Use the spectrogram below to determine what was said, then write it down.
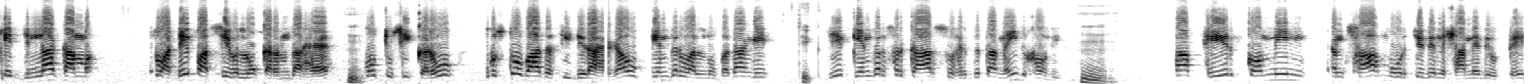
ਕਿ ਜਿੰਨਾ ਕੰਮ ਤੁਹਾਡੇ ਪਾਸੇ ਵੱਲੋਂ ਕਰਨ ਦਾ ਹੂੰ। ਉਹ ਤੁਸੀਂ ਕਰੋ ਉਸ ਤੋਂ ਬਾਅਦ ਅਸੀਂ ਜਿਹੜਾ ਹੈਗਾ ਉਹ ਕੇਂਦਰ ਵੱਲ ਨੂੰ ਵਧਾਂਗੇ ਠੀਕ। ਜੇ ਕੇਂਦਰ ਸਰਕਾਰ ਸੁਹਿਰਦਤਾ ਨਹੀਂ ਦਿਖਾਉਂਦੀ ਹੂੰ। ਤਾਂ ਫਿਰ ਕੌਮੀ ਇਨਸਾਫ ਮੋਰਚੇ ਦੇ ਨਿਸ਼ਾਨੇ ਦੇ ਉੱਤੇ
